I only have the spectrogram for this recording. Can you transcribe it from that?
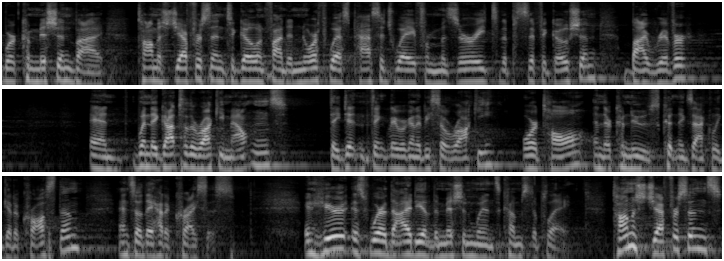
were commissioned by Thomas Jefferson to go and find a northwest passageway from Missouri to the Pacific Ocean by river. And when they got to the Rocky Mountains, they didn't think they were going to be so rocky or tall, and their canoes couldn't exactly get across them. And so they had a crisis. And here is where the idea of the mission wins comes to play. Thomas Jefferson's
